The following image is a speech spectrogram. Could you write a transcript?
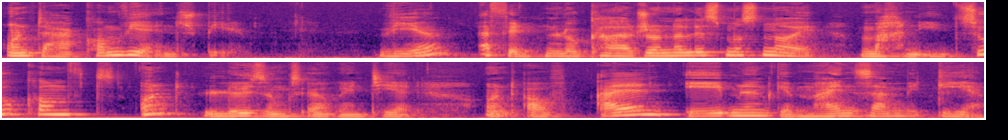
Und da kommen wir ins Spiel. Wir erfinden Lokaljournalismus neu, machen ihn zukunfts- und lösungsorientiert und auf allen Ebenen gemeinsam mit dir.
